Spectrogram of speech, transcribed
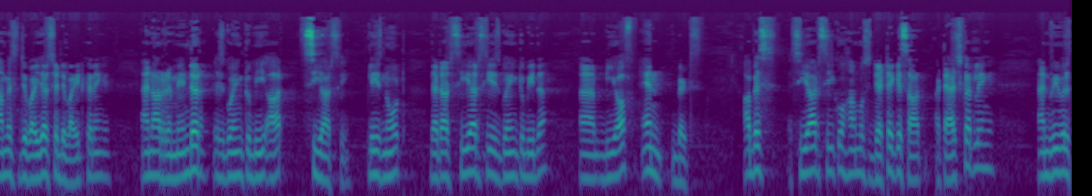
ہم اس ڈیوائزر سے ڈیوائڈ کریں گے and our remainder is going to be our C R C please note that our C R C is going to be the B of n bits اب اس سی آر سی کو ہم اس ڈیٹے کے ساتھ اٹیچ کر لیں گے and we will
